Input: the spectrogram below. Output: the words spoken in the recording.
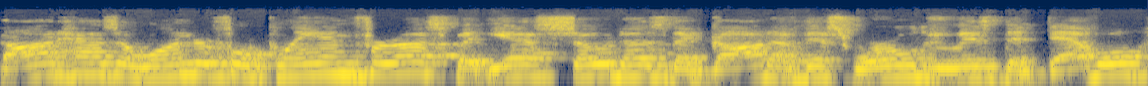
God has a wonderful plan for us, but yes, so does the God of this world, who is the devil.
